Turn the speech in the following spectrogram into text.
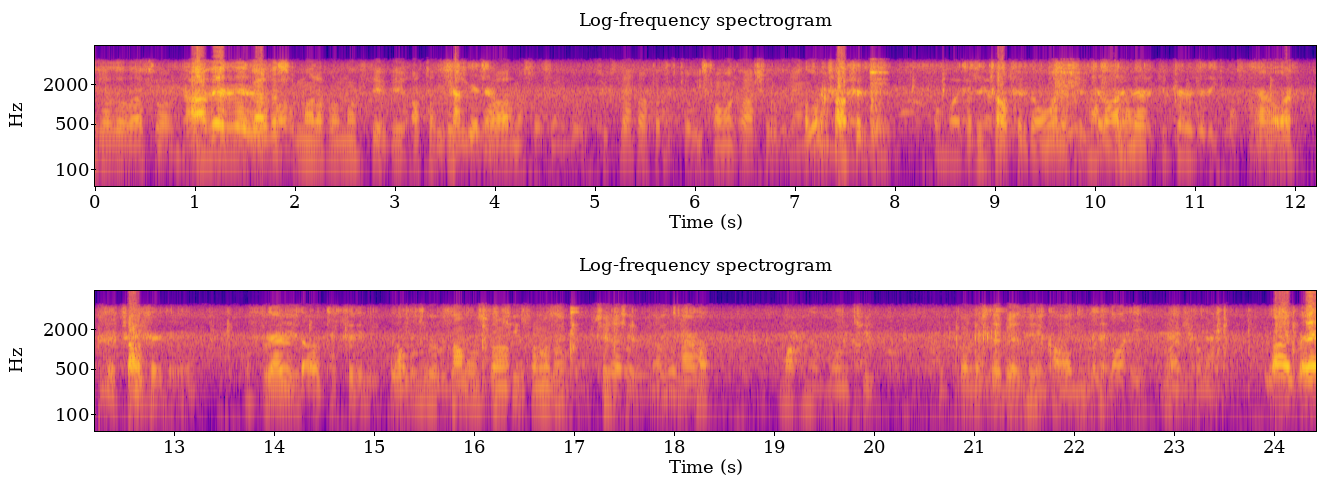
İcazə olar sual. Ha, ver, ver, ver. Qardaş sual. maraqlanmaq istəyir. Bir Atatürk var məsələn bu türklərdə Atatürk o İslama qarşıdır. Yəni Allah kafirdir. Çocuk kafirdir. Onlar da Türklər, alimlər. Türklər özədəki mahnı. Ha, onlar kafirdir. Sizlər özdə onu təkfir edib. Qaldı ki. tam İslam İslama şeylər olur. Tamam. Ha. Mahnı. 12 Qardaşlar biraz ilahi. Maşallah. Onlar belə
